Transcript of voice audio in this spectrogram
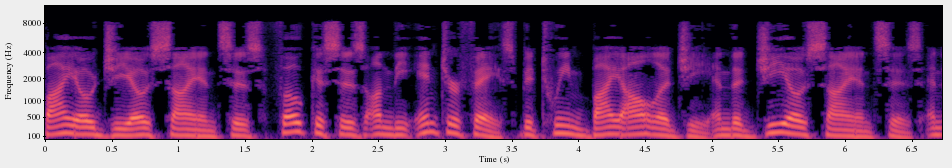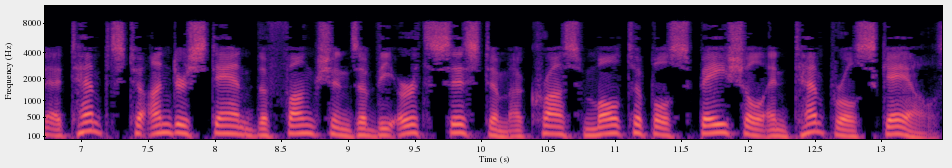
Biogeosciences focuses on the interface between biology and the geosciences and attempts to understand the functions of the Earth system across multiple spatial and temporal scales.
